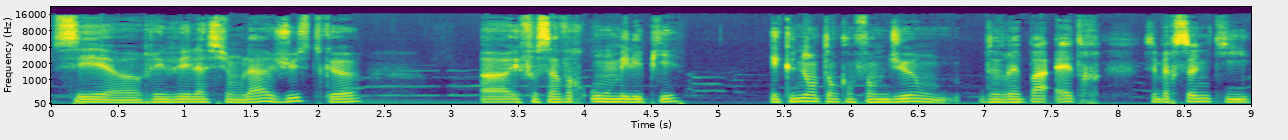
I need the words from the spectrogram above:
ces euh, révélations là, juste que il faut savoir où on met les pieds et que nous en tant qu'enfants de Dieu, on devrait pas être ces personnes qui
